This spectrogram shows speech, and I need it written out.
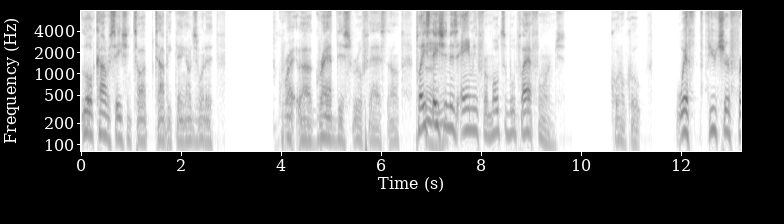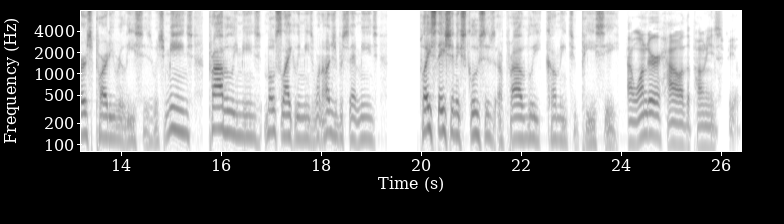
little conversation top topic thing, I just want to gra- uh, grab this real fast. Um, PlayStation is aiming for multiple platforms, quote unquote, with future first party releases, which means probably means most likely means 100% means PlayStation exclusives are probably coming to PC. I wonder how the ponies feel.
